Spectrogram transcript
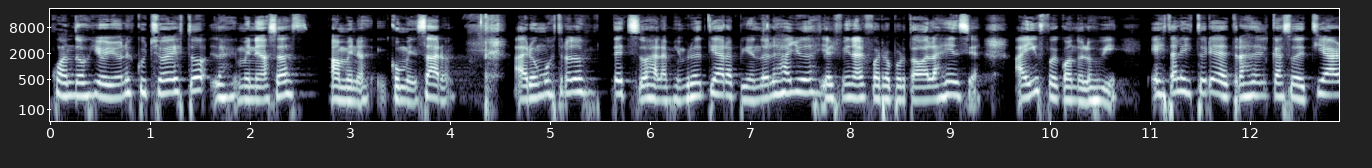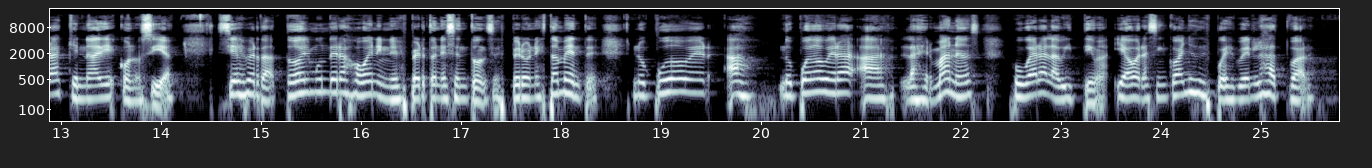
Cuando Hyoyeon escuchó esto, las amenazas comenzaron. Arun mostró los textos a los miembros de Tiara pidiéndoles ayudas y al final fue reportado a la agencia. Ahí fue cuando los vi. Esta es la historia detrás del caso de Tiara que nadie conocía. Si es verdad, todo el mundo era joven e inexperto en ese entonces, pero honestamente no pudo ver a no puedo ver a, las hermanas jugar a la víctima y ahora, cinco años después, verlas actuar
